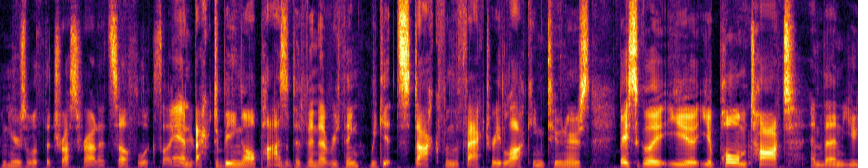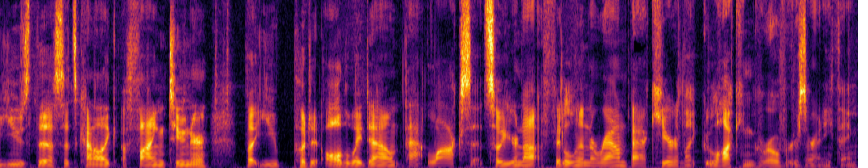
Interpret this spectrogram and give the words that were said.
And here's what the truss rod itself looks like. And back to being all positive and everything, we get stock from the factory locking tuners. Basically, you, you pull them taut and then you use this. It's kind of like a fine tuner, but you put it all the way down, that locks it. So you're not fiddling around back here like locking Grovers or anything.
